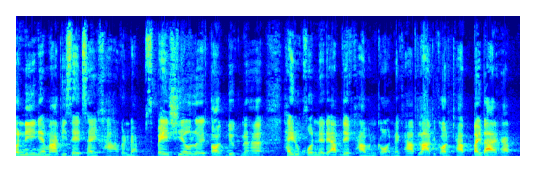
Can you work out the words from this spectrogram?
วันนี้เนี่ยมาพิเศษใส่ขาวกันแบบสเปเชียลเลยตอนดึกนะฮะ ให้ทุกคนเนี่ยได้อัปเดตข่าวกันก่อนนะครับ ลาไปก่อนครับ บ๊ายบายครับ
